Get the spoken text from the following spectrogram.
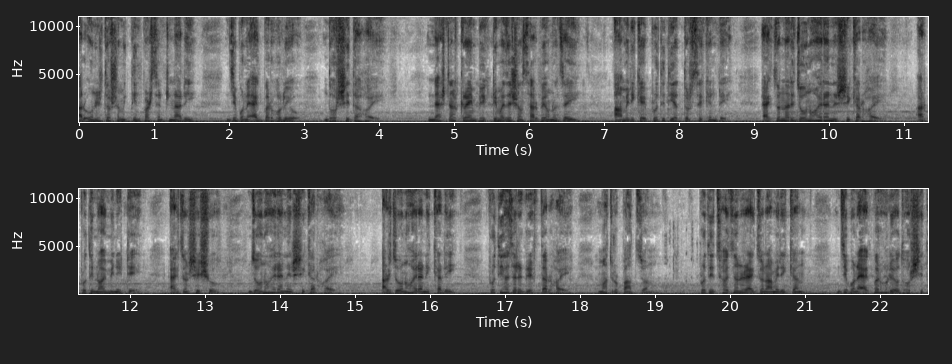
আর উনিশ দশমিক তিন পার্সেন্ট নারী জীবনে একবার হলেও ধর্ষিতা হয়। ন্যাশনাল ক্রাইম ভিক্টিমাইজেশন সার্ভে অনুযায়ী আমেরিকায় প্রতি তিয়াত্তর সেকেন্ডে একজন নারী যৌন হয়রানির শিকার হয়, আর প্রতি নয় মিনিটে একজন শিশু যৌন হয়রানির শিকার হয়। আর যৌন হয়রানিকারী প্রতি হাজারে গ্রেফতার হয় মাত্র পাঁচজন। প্রতি ছয়জনের একজন আমেরিকান জীবনে একবার হলেও ধর্ষিত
